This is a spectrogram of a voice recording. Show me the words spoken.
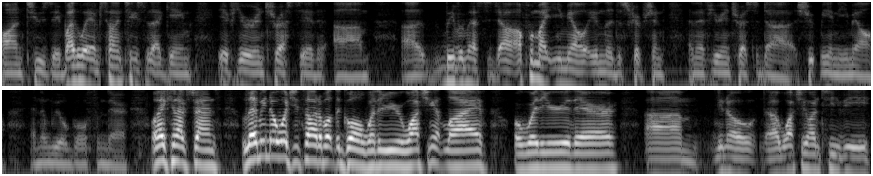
on Tuesday. By the way, I'm selling tickets to that game if you're interested. Um, uh, leave a message. I'll, put my email in the description, and if you're interested, uh, shoot me an email, and then we'll go from there. Well, hey, Canucks fans, let me know what you thought about the goal, whether you're watching it live or whether you're there, um, you know, uh, watching on TV.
